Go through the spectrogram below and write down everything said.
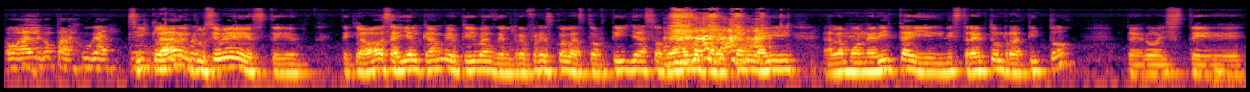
O algo para jugar. Sí, claro, inclusive este te clavabas ahí el cambio que ibas del refresco a las tortillas o de algo para echarle ahí a la monedita y distraerte un ratito, pero este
